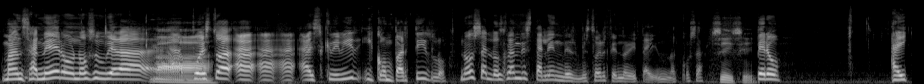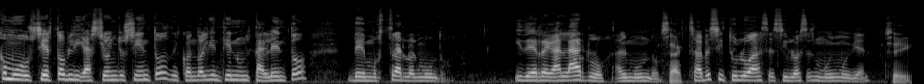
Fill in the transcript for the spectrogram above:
Manzanero no se hubiera ah. puesto a, a, a, escribir y compartirlo. No o sea, los grandes talentos, me estoy refiriendo ahorita a una cosa. Sí, sí. Pero hay como cierta obligación, yo siento, de cuando alguien tiene un talento, de mostrarlo al mundo y de regalarlo al mundo. Exacto. ¿Sabes? Si tú lo haces y lo haces muy, muy bien. Sí.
